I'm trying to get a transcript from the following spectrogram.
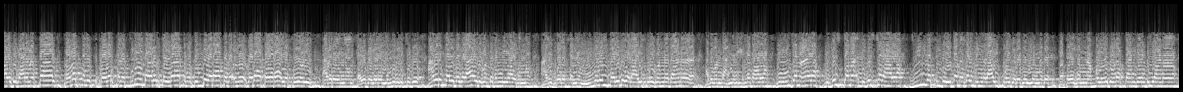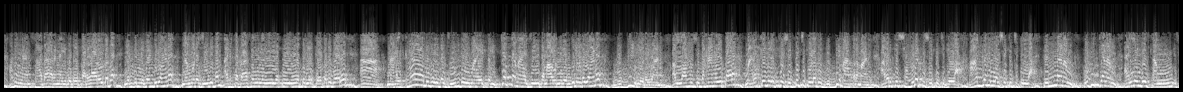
ബുദ്ധികളായത് കാരണത്താൽ പ്രവർത്തന പ്രവർത്തനത്തിലൂടെ അവർ തൗറാത്തിനെ കൊണ്ടുവരാത്ത വരാത്തവരായപ്പോൾ അവരെ ഞാൻ കവിതകളെ എന്ന് വിളിച്ചത്. അവർ കഴുതകളായതുകൊണ്ട് തന്നെയായിരുന്നു. അതുപോലെ തന്നെ നിങ്ങളും കവിതകളായി പോകുന്നതാണ്. അതുകൊണ്ട് അങ്ങനെയുള്ളതായ നീചമായ നികൃഷ്ട നികൃഷ്ടരായ ജീവിതത്തിന്റെ ഉടമകൾ നിങ്ങളായി പോകരുത് എന്നത് പ്രത്യേകം നമ്മളോട് ഉണർത്താൻ വേണ്ടിയാണ്. അത് ഞാൻ സാധാരണ ഇവിടെ പറയാറുള്ളത്. എന്തിനു വേണ്ടിയാണ് നമ്മുടെ ജീവിതം അടുത്ത പ്രാസങ്ങളിൽ നിങ്ങൾ കേട്ടതുപോലെ ആ നാൽക്കാലികളുടെ ജീവിതവുമായിട്ട് വ്യത്യസ്തമായ ജീവിതമാവുന്നത് എന്തിലൂടെയാണ്? ബുദ്ധിയിലൂടെയാണ്. അള്ളാഹു സുബാനോത്താറ മലക്കുകൾക്ക് സൃഷ്ടിച്ചിട്ടുള്ളത് ബുദ്ധി മാത്രമാണ്. അവർക്ക് ശരീരത്ത് സൃഷ്ടിച്ചിട്ടില്ല ആഗ്രഹങ്ങൾ സൃഷ്ടിച്ചിട്ടില്ല. തിന്നണം കുടിക്കണം അല്ലെങ്കിൽ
